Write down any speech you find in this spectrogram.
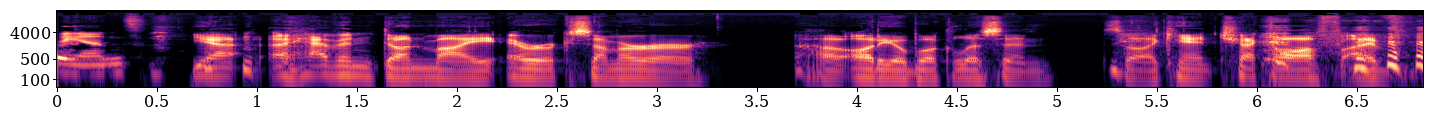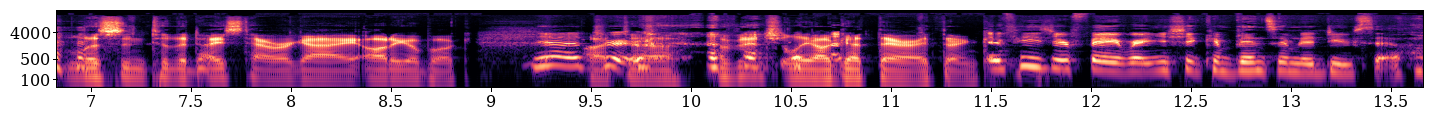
fans yeah, I haven't done my Eric Summerer uh, audiobook listen. so I can't check off. I've listened to the Dice Tower guy audiobook, Yeah, but true. uh, eventually I'll get there. I think. if he's your favorite, you should convince him to do so.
